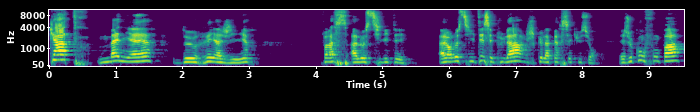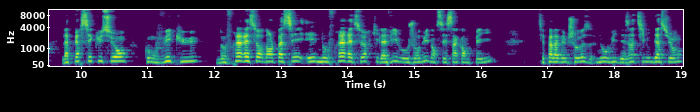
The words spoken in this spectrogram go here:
Quatre manières de réagir face à l'hostilité. Alors l'hostilité, c'est plus large que la persécution. Et je ne confonds pas la persécution qu'ont vécu nos frères et sœurs dans le passé et nos frères et sœurs qui la vivent aujourd'hui dans ces 50 pays. C'est pas la même chose. Nous, on vit des intimidations,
